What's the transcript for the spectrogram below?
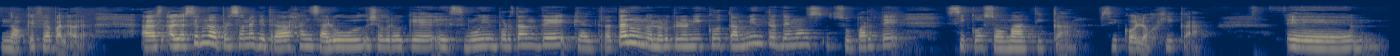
no, qué fea palabra. Al ser una persona que trabaja en salud, yo creo que es muy importante que al tratar un dolor crónico también tratemos su parte psicosomática, psicológica. Eh,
